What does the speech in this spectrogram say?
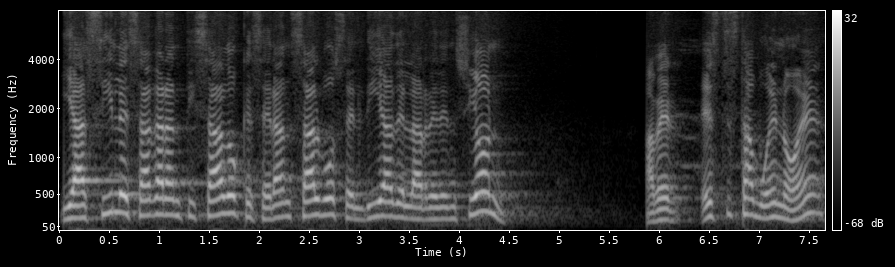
y así les ha garantizado que serán salvos el día de la redención. A ver, este está bueno, ¿eh?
